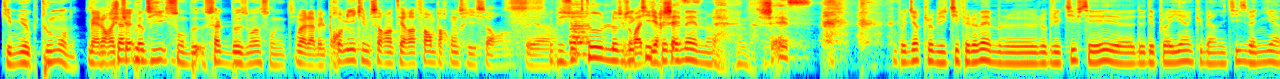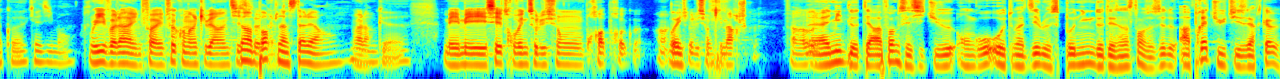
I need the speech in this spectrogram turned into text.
qui est mieux que tout le monde. Mais alors chaque outil, son be- chaque besoin, son outil. voilà. Mais le premier qui me sort un Terraform, par contre, il sort. hein. C'est, euh, Et puis surtout, l'objectif est chef. le même. Chef. On peut dire que l'objectif est le même. L'objectif, c'est euh, de déployer un Kubernetes vanilla, quoi, quasiment. Oui, voilà. Une fois une fois qu'on a un Kubernetes. Peu importe euh, l'installeur. hein. Voilà. Donc, euh, Mais, mais essayer de trouver une solution propre, quoi. Hein, Oui. Une solution qui marche, quoi. Enfin, À la limite, le Terraform, c'est si tu veux, en gros, automatiser le spawning de tes instances. c'est de- Après, tu utilises RKE.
